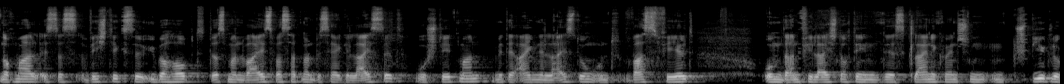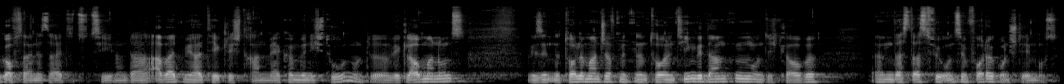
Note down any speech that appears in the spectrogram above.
nochmal ist das Wichtigste überhaupt, dass man weiß, was hat man bisher geleistet, wo steht man mit der eigenen Leistung und was fehlt, um dann vielleicht noch den, das kleine Quäntchen Spielglück auf seine Seite zu ziehen. Und da arbeiten wir halt täglich dran. Mehr können wir nicht tun und äh, wir glauben an uns. Wir sind eine tolle Mannschaft mit einem tollen Teamgedanken und ich glaube, ähm, dass das für uns im Vordergrund stehen muss.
